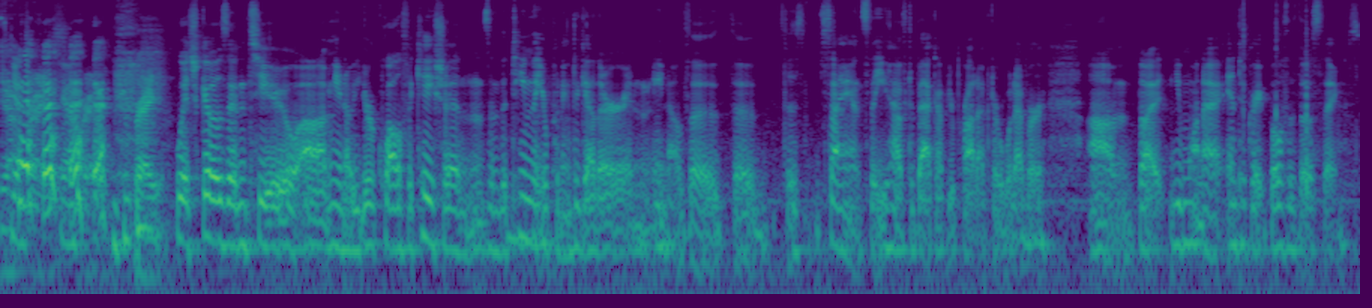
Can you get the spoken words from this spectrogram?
Yeah, right, right, right. which goes into um, you know your qualifications and the team that you're putting together, and you know the the, the science that you have to back up your product or whatever. Um, but you want to integrate both of those things.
